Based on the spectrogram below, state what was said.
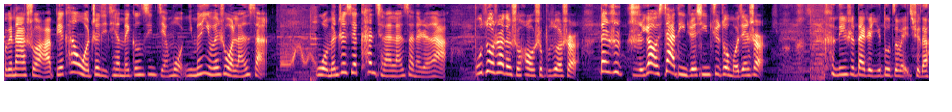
我跟大家说啊，别看我这几天没更新节目，你们以为是我懒散。我们这些看起来懒散的人啊，不做事儿的时候是不做事儿，但是只要下定决心去做某件事儿，肯定是带着一肚子委屈的。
